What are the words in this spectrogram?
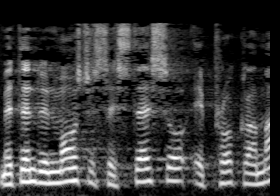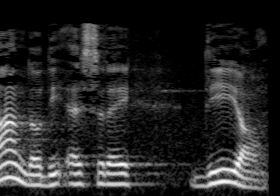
mettendo in mostra se stesso e proclamando di essere Dio.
